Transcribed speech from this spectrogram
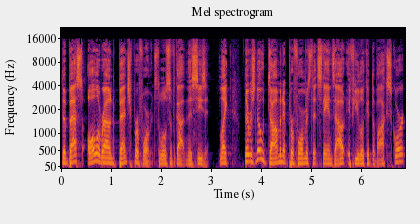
the best all around bench performance the Wolves have gotten this season. Like there was no dominant performance that stands out if you look at the box score,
